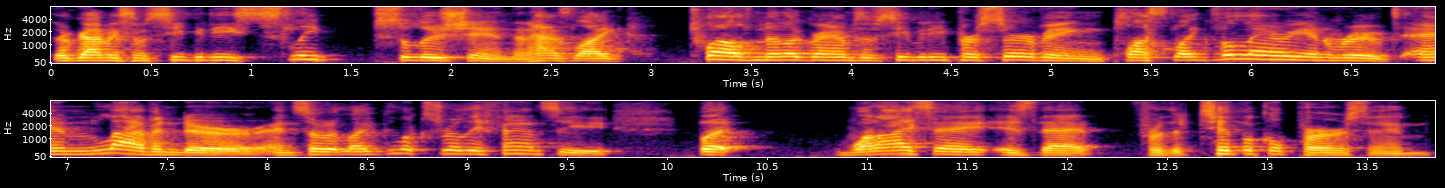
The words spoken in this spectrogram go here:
they're grabbing some CBD sleep solution that has like 12 milligrams of CBD per serving, plus like valerian root and lavender, and so it like looks really fancy. But what I say is that for the typical person,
